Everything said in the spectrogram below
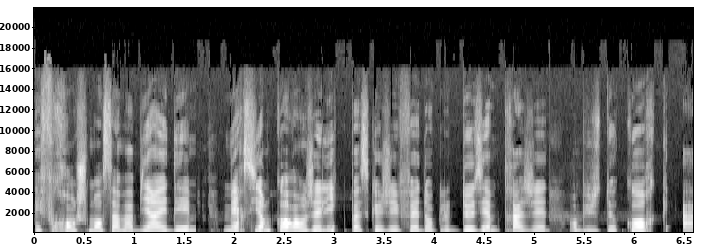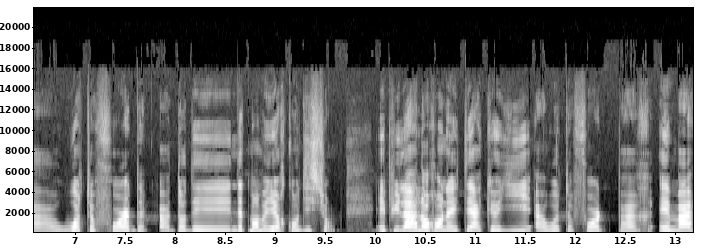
Et franchement, ça m'a bien aidé. Merci encore, Angélique, parce que j'ai fait donc le deuxième trajet en bus de Cork à Waterford euh, dans des nettement meilleures conditions. Et puis là, alors, on a été accueillis à Waterford par Emma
